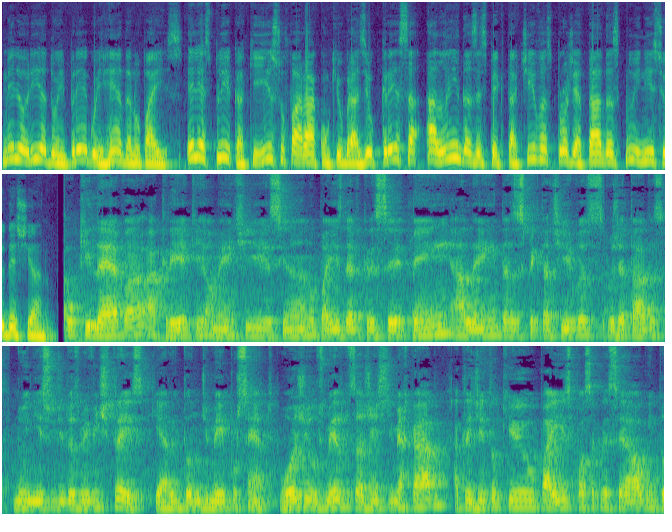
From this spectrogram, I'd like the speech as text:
melhoria do emprego e renda no país. Ele explica que isso fará com que o Brasil cresça além das expectativas projetadas no início deste ano. O que leva a crer que realmente esse ano o país deve crescer bem além das expectativas projetadas no início de 2023, que eram em torno de 0,5%. Hoje, os mesmos agentes de mercado acreditam que o país possa crescer algo em torno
